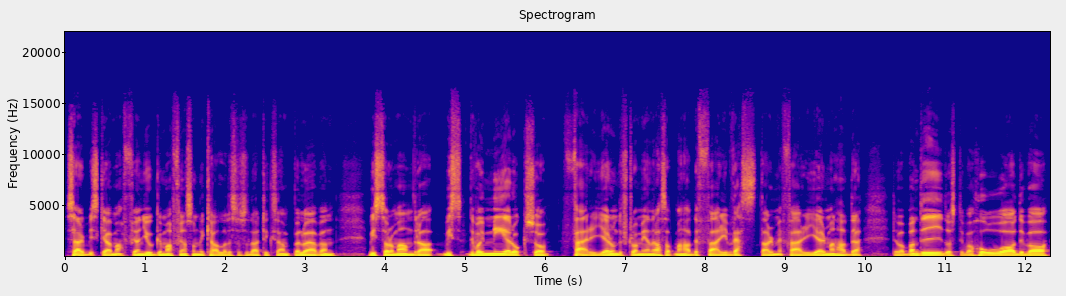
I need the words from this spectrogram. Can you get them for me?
serbiska maffian, juggemaffian som det kallades och sådär till exempel. Och även vissa av de andra, det var ju mer också färger om du förstår vad jag menar. Alltså att man hade färgvästar med färger. Man hade, det var Bandidos, det var HA, det var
